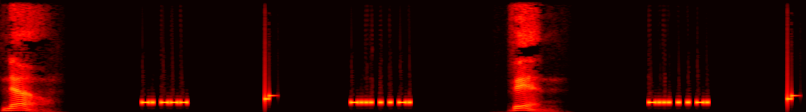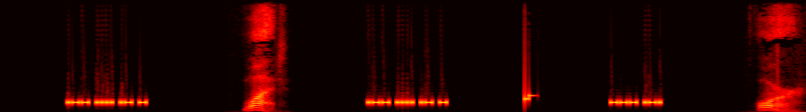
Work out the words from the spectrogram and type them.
No. Vin. What? Or.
